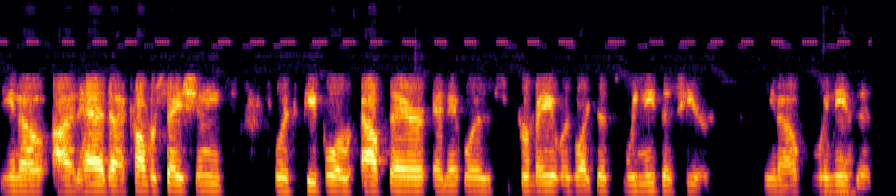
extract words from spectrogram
You know, I'd had uh, conversations with people out there, and it was for me, it was like this. We need this here. You know, we need okay. this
